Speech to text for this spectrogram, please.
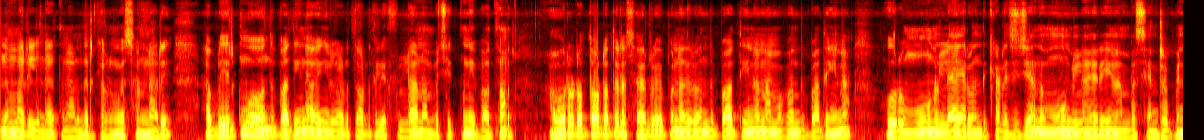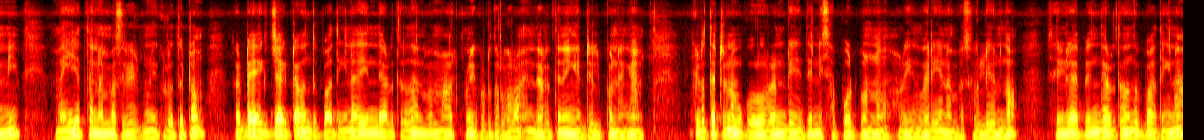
இந்த மாதிரி இந்த இடத்துல நடந்திருக்கு அப்படிங்கிற சொன்னார். அப்படி இருக்கும்போது வந்து பார்த்திங்கன்னா அவங்களோட தோட்டத்துலேயே ஃபுல்லாக நம்ம செக் பண்ணி பார்த்தோம். அவரோட தோட்டத்தில் சர்வே பண்ணதில் வந்து பார்த்திங்கன்னா நமக்கு வந்து பார்த்திங்கன்னா ஒரு மூணு லேயர் வந்து கிடச்சிச்சு. அந்த மூணு லேயரையும் நம்ம சென்டர் பண்ணி மையத்தை நம்ம செலக்ட் பண்ணி கொடுத்துட்டோம். கரெக்டாக எக்ஸாக்டாக வந்து பார்த்திங்கன்னா அது இந்த இடத்துல தான் நம்ம மார்க் பண்ணி கொடுத்துருக்குறோம். இந்த இடத்த நீங்கள் ட்ரில் பண்ணுங்கள் கிட்டத்தட்ட நமக்கு ஒரு ரெண்டு இன்ச் தண்ணி சப்போர்ட் பண்ணும் அப்படிங்கிற மாதிரியே நம்ம சொல்லியிருந்தோம். சரிங்களா? இப்போ இந்த இடத்துல வந்து பார்த்திங்கன்னா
